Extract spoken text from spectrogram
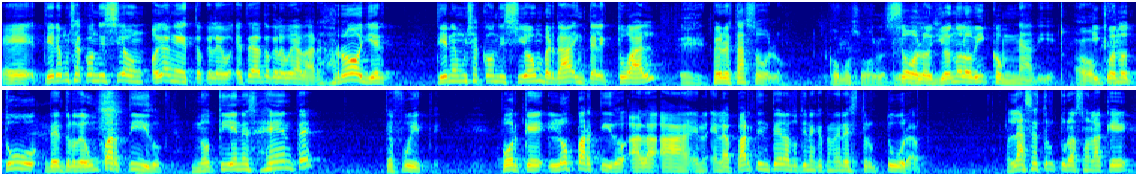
Eh, tiene mucha condición. Oigan esto, que le- este dato que le voy a dar. Roger tiene mucha condición, ¿verdad? Intelectual, Eh. pero está solo. ¿Cómo solo? Explícame. Solo, yo no lo vi con nadie. Ah. Y cuando tú dentro de un partido no tienes gente, te fuiste. Porque los partidos, a la- a- en, en la parte interna tú tienes que tener estructura. Las estructuras son las que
